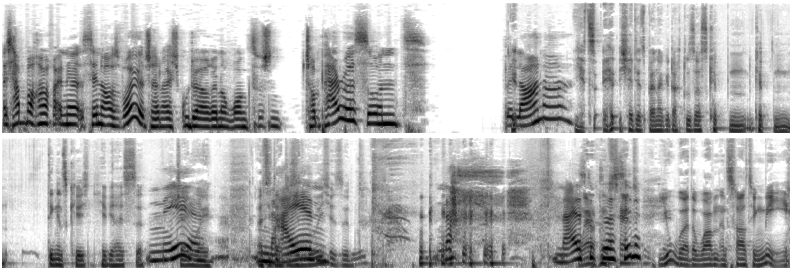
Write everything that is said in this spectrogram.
Ich habe auch noch eine Szene aus Voyager eine recht gute Erinnerung zwischen Tom Paris und Belana. Jetzt, ich hätte jetzt beinahe gedacht, du sagst Captain, Captain Dingenskirchen hier, wie heißt sie? Nee. Janeway. Als Nein. Dann sind. Nein, Nein es well, gibt so eine Szene. You were the one insulting me.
